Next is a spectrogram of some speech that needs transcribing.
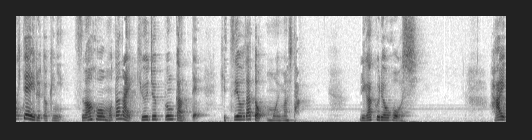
起きている時にスマホを持たない90分間って必要だと思いました。理学療法士。はい、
